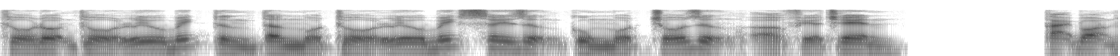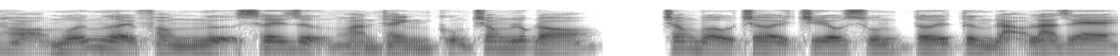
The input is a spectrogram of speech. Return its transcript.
Thổ độn thổ lưu bích từng tầng một thổ lưu bích xây dựng cùng một chỗ dựng ở phía trên. Tại bọn họ mỗi người phòng ngự xây dựng hoàn thành cũng trong lúc đó, trong bầu trời chiếu xuống tới từng đạo laser,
